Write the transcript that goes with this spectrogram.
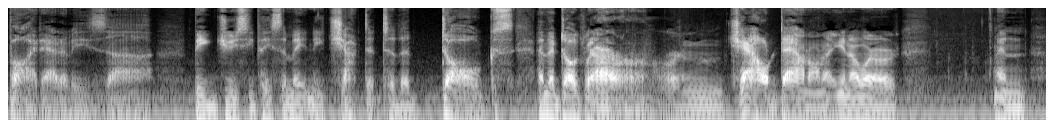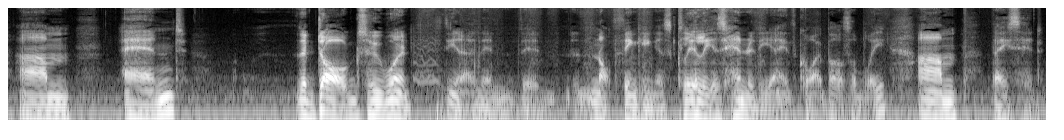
bite out of his uh, big juicy piece of meat and he chucked it to the dogs, and the dogs went and chowed down on it, you know, and um, and the dogs who weren't, you know, then they're not thinking as clearly as Henry VIII, quite possibly. Um, they said,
